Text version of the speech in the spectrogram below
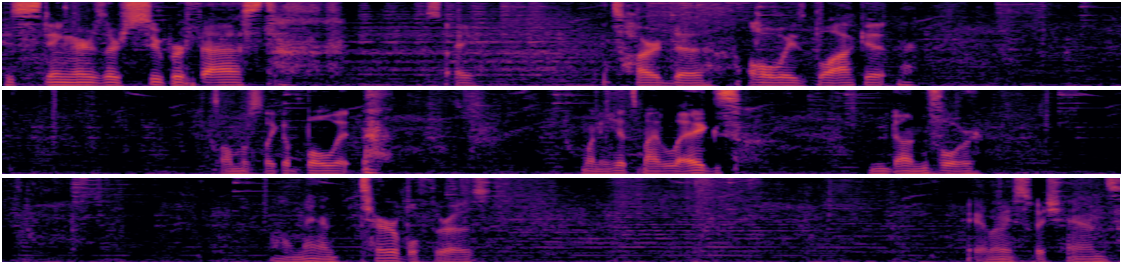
his stingers are super fast. so I, it's hard to always block it. It's almost like a bullet. when he hits my legs, I'm done for. Oh man, terrible throws. Here, let me switch hands.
